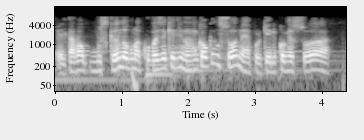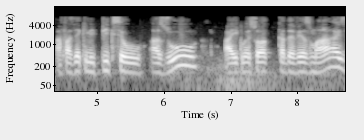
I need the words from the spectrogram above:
ele estava buscando alguma coisa que ele nunca alcançou, né? Porque ele começou a fazer aquele pixel azul, aí começou a cada vez mais,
